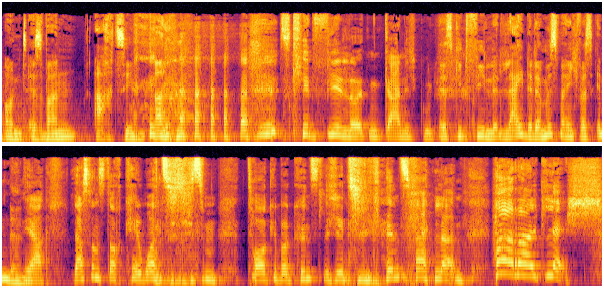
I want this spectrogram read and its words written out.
Und es waren 18. Es geht vielen Leuten gar nicht gut. es gibt viel. Leider, da müssen wir eigentlich was ändern. Ja, lass uns doch K1 zu diesem Talk über künstliche Intelligenz einladen. Harald Lesch,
